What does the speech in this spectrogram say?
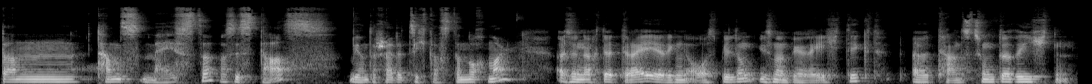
Dann Tanzmeister, was ist das? Wie unterscheidet sich das dann nochmal? Also nach der dreijährigen Ausbildung ist man berechtigt, äh, Tanz zu unterrichten.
